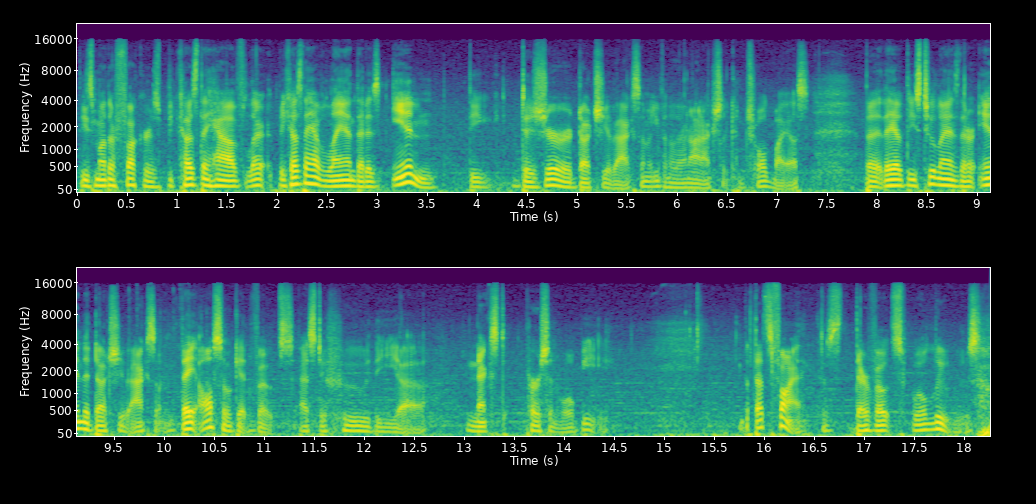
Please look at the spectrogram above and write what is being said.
These motherfuckers, because they have because they have land that is in the de jure Duchy of Axum, even though they're not actually controlled by us, they have these two lands that are in the Duchy of Axum. They also get votes as to who the uh, next person will be. But that's fine, because their votes will lose.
